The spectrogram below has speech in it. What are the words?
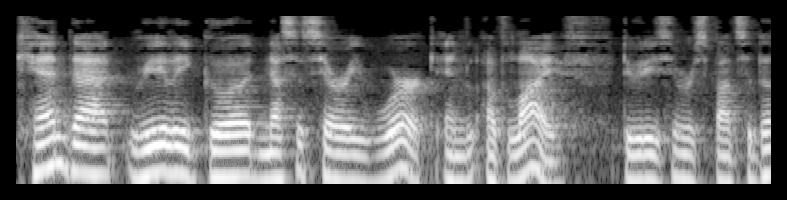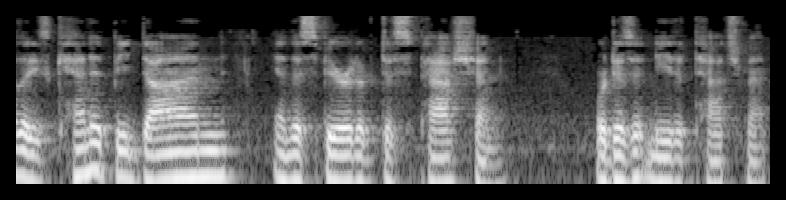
can that really good, necessary work in, of life, duties and responsibilities, can it be done in the spirit of dispassion, or does it need attachment?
